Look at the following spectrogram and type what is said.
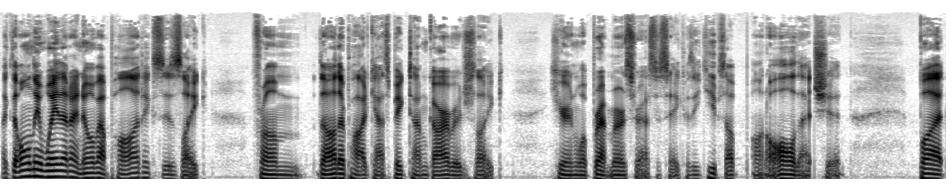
Like the only way that I know about politics is like from the other podcast, Big Time Garbage, like hearing what Brett Mercer has to say because he keeps up on all that shit. But,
